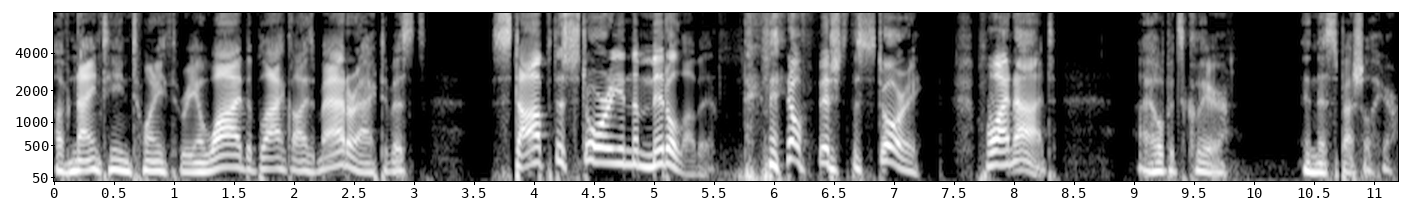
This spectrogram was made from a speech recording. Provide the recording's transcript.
of 1923 and why the Black Lives Matter activists stop the story in the middle of it. they don't finish the story. Why not? I hope it's clear in this special here.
